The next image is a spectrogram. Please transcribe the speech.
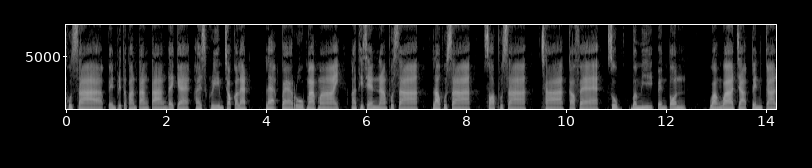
พุทราเป็นผลิตภัณฑ์ต่างๆ ได้แก่ไอศครีมช็อกโกแลต และแปรรูปมากมาย อาทิเช่นน้ำพุทราเหล้าพุทราซอสพุทราชา กาแฟ ซุป บะหมี่เป็นต้น หวังว่าจะเป็นการ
